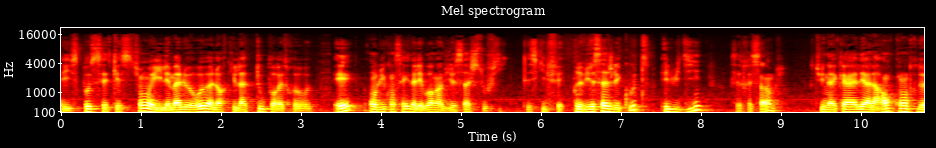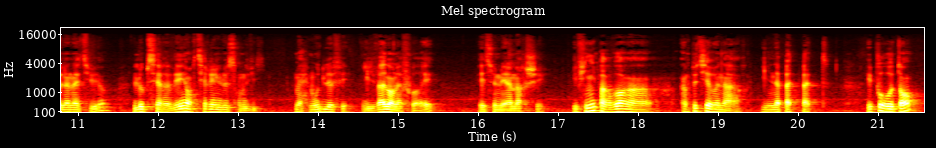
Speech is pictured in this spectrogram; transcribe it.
Et il se pose cette question et il est malheureux alors qu'il a tout pour être heureux. Et on lui conseille d'aller voir un vieux sage soufi. C'est ce qu'il fait. Le vieux sage l'écoute et lui dit C'est très simple. Tu n'as qu'à aller à la rencontre de la nature, l'observer en retirer une leçon de vie. Mahmoud le fait. Il va dans la forêt et se met à marcher. Il finit par voir un, petit renard. Il n'a pas de pattes. Et pour autant,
